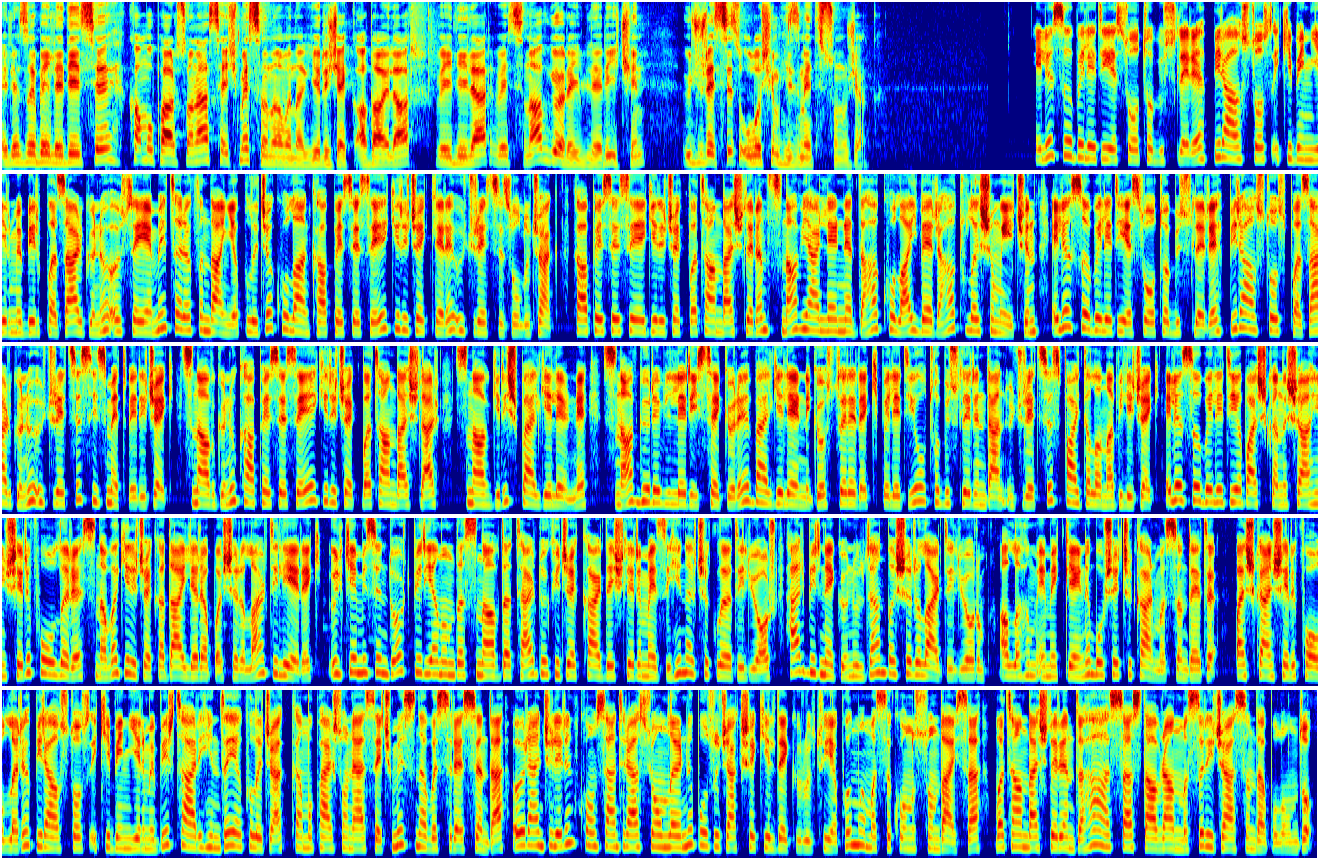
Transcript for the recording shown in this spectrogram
Elazığ Belediyesi kamu personel seçme sınavına girecek adaylar, veliler ve sınav görevlileri için ücretsiz ulaşım hizmeti sunacak. Elazığ Belediyesi otobüsleri 1 Ağustos 2021 Pazar günü ÖSYM tarafından yapılacak olan KPSS'ye gireceklere ücretsiz olacak. KPSS'ye girecek vatandaşların sınav yerlerine daha kolay ve rahat ulaşımı için Elazığ Belediyesi otobüsleri 1 Ağustos Pazar günü ücretsiz hizmet verecek. Sınav günü KPSS'ye girecek vatandaşlar sınav giriş belgelerini, sınav görevlileri ise görev belgelerini göstererek belediye otobüslerinden ücretsiz faydalanabilecek. Elazığ Belediye Başkanı Şahin Şerifoğulları sınava girecek adaylara başarılar dileyerek ülkemizin dört bir yanında sınavda ter dökecek kardeşlerime zihin açıklığı diliyor, her birine gönülden başarılar diliyorum. Allah'ım emeklerini boşa çıkarmasın dedi. Başkan Şerifoğulları 1 Ağustos 2021 tarihinde yapılacak kamu personel seçme sınavı sırasında öğrencilerin konsantrasyonlarını bozacak şekilde gürültü yapılmaması konusundaysa vatandaşların daha hassas davranması ricasında bulundu.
